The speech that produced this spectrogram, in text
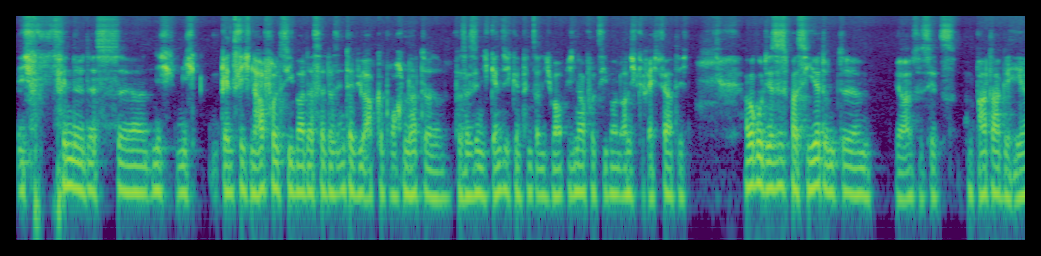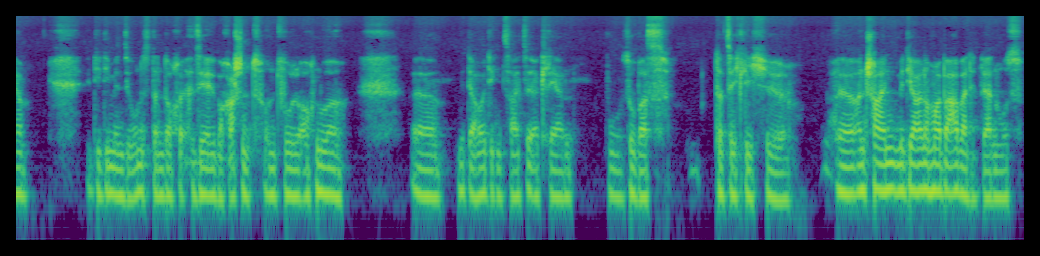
Ich finde das äh, nicht, nicht gänzlich nachvollziehbar, dass er das Interview abgebrochen hat. Also, was heißt nicht gänzlich? Ich finde es eigentlich überhaupt nicht nachvollziehbar und auch nicht gerechtfertigt. Aber gut, jetzt ist es passiert und äh, ja, es ist jetzt ein paar Tage her. Die Dimension ist dann doch sehr überraschend und wohl auch nur äh, mit der heutigen Zeit zu erklären, wo sowas tatsächlich äh, äh, anscheinend medial nochmal bearbeitet werden muss.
